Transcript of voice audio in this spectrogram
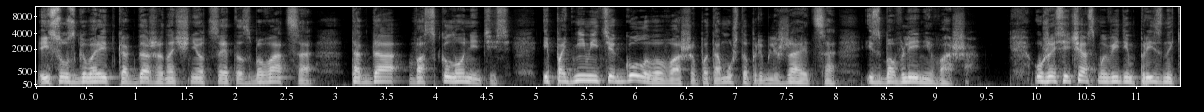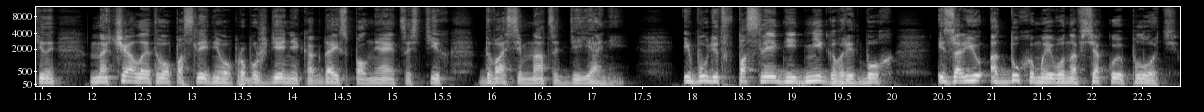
Иисус говорит, когда же начнется это сбываться, тогда восклонитесь и поднимите головы ваши, потому что приближается избавление ваше. Уже сейчас мы видим признаки начала этого последнего пробуждения, когда исполняется стих 2.17 деяний. «И будет в последние дни, — говорит Бог, — и залью от духа моего на всякую плоть,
